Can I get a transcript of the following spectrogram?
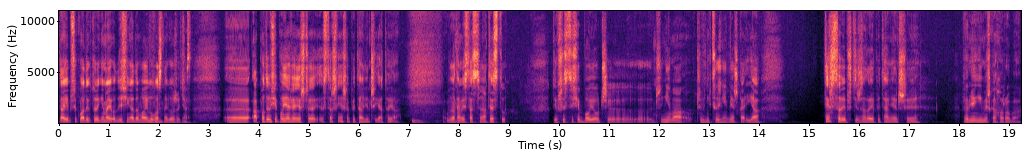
daję przykłady, które nie mają odniesienia do mojego własnego życia. E, a potem się pojawia jeszcze straszniejsze pytanie, czy ja to ja. Prawda? Tam jest ta scena testu, gdzie wszyscy się boją, czy, czy nie ma, czy w nich coś nie mieszka. I ja też sobie przecież zadaję pytanie, czy we mnie nie mieszka choroba,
